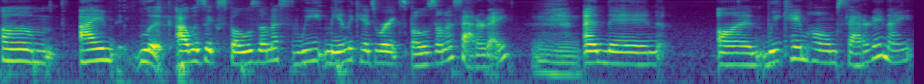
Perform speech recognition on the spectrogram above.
um, I look. I was exposed on a we. Me and the kids were exposed on a Saturday, Mm-hmm. and then on we came home Saturday night.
